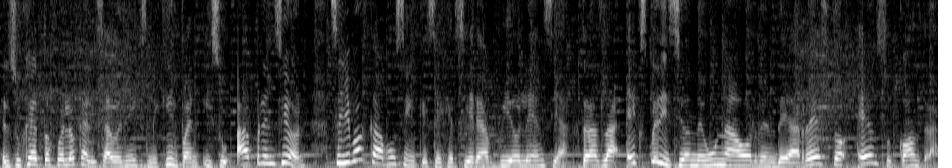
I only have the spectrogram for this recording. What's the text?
El sujeto fue localizado en Ixmiquilpan y su aprehensión se llevó a cabo sin que se ejerciera violencia, tras la expedición de una orden de arresto en su contra.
